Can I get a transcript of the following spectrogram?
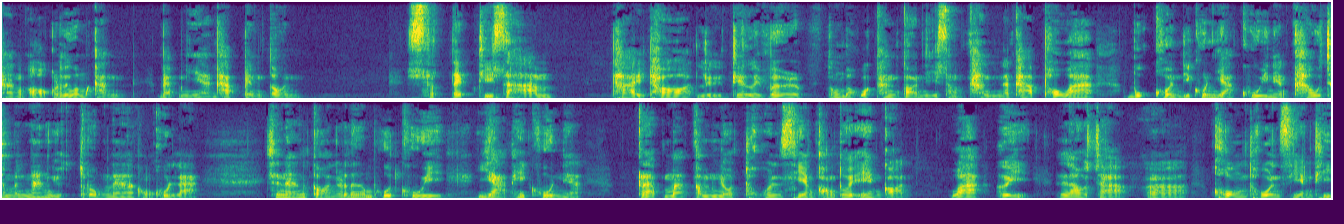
ทางออกร่วมกัน แบบนี้ครับเป็นต้น สเต็ปที่ 3 ถ่ายทอดหรือ deliver ต้องบอกว่าขั้นตอนนี้สำคัญนะครับ เพราะว่าบุคคลที่คุณอยากคุยเนี่ยเขาจะมานั่งอยู่ตรงหน้าของคุณละ ฉะนั้นก่อนเริ่มพูดคุย อยากให้คุณเนี่ยกลับมากำหนดโทนเสียงของตัวเองก่อน ว่าเฮ้ยเราจะคงโทนเสียงที่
